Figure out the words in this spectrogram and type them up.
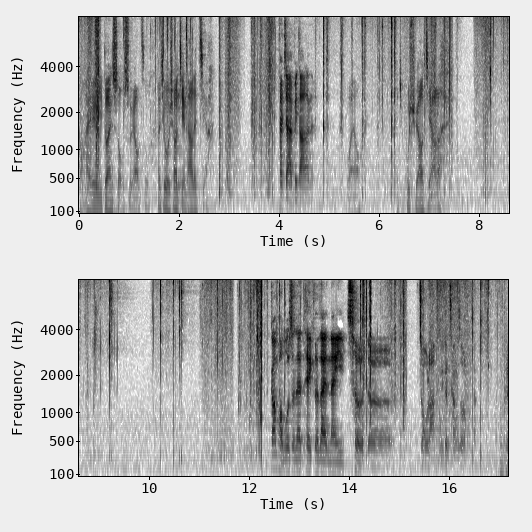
我还有一段手术要做，而且我需要剪他的甲。他甲也被打烂了。Well，那就不需要甲了。刚跑步声在 take 在那一侧的走廊，那个长走廊上。OK，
